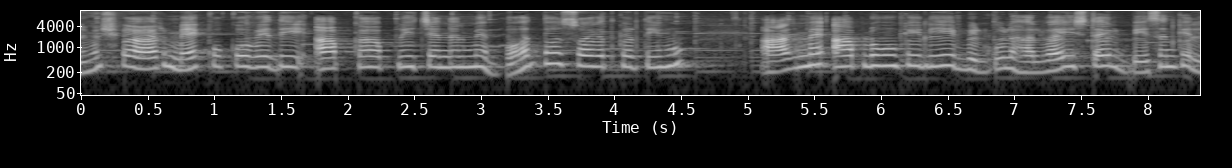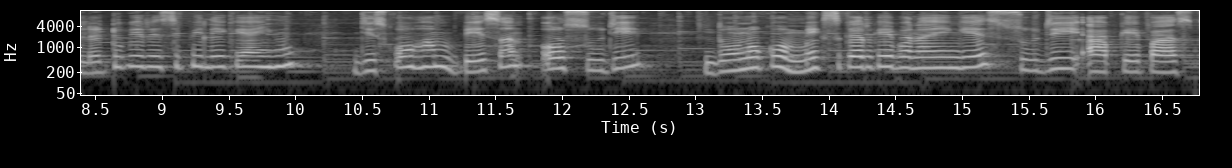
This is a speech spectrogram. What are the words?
नमस्कार, मैं कोको वेदी आपका अपने चैनल में बहुत बहुत स्वागत करती हूँ। आज मैं आप लोगों के लिए बिल्कुल हलवाई स्टाइल बेसन के लड्डू की रेसिपी लेके आई हूँ, जिसको हम बेसन और सूजी दोनों को मिक्स करके बनाएँगे। सूजी आपके पास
